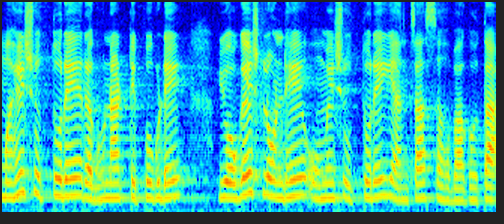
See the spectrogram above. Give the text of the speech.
महेश उत्तुरे रघुनाथ टिपुगडे योगेश लोंढे उमेश उत्तुरे यांचा सहभाग होता.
